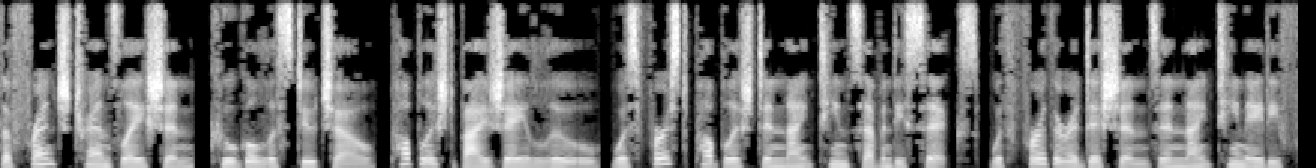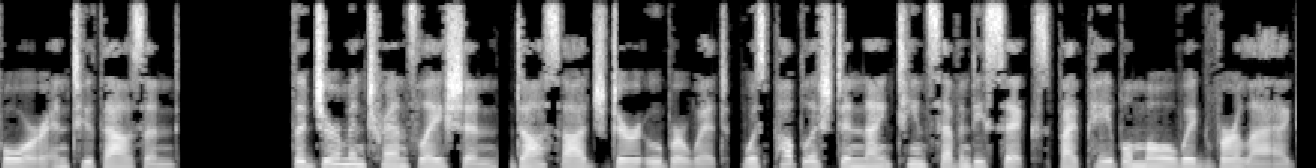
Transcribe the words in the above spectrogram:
The French translation, Cugel L'Estuche, published by J'ai Lu, was first published in 1976, with further editions in 1984 and 2000. The German translation, Das Auge der Überwelt, was published in 1976 by Pabel Moewig Verlag,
